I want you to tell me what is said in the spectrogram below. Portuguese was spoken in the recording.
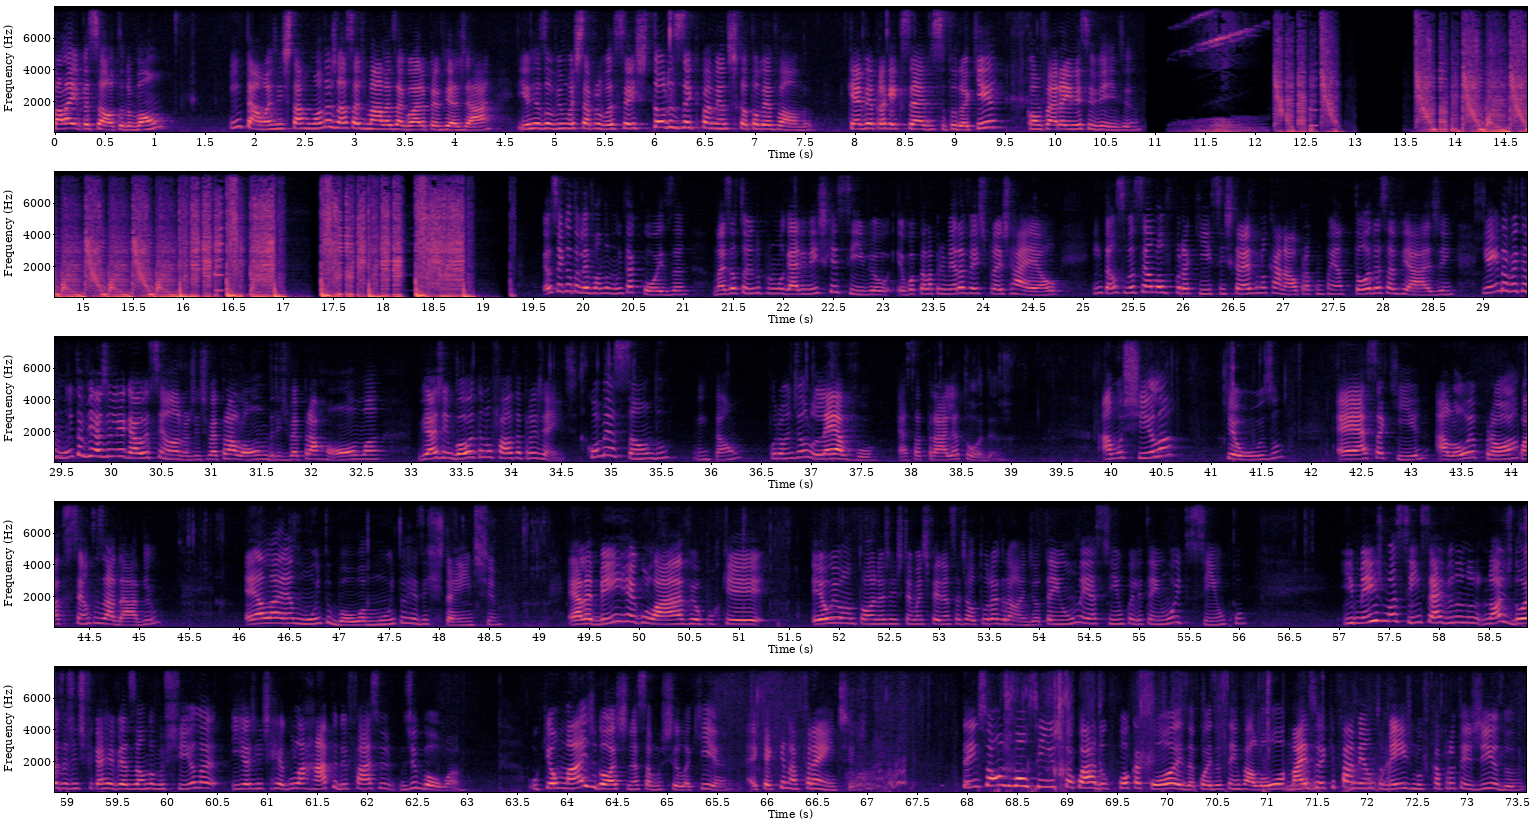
Fala aí, pessoal, tudo bom? Então, a gente está arrumando as nossas malas agora para viajar e eu resolvi mostrar para vocês todos os equipamentos que eu tô levando. Quer ver para que serve isso tudo aqui? Confere aí nesse vídeo. Eu sei que eu tô levando muita coisa, mas eu tô indo para um lugar inesquecível. Eu vou pela primeira vez para Israel. Então, se você é novo por aqui, se inscreve no canal para acompanhar toda essa viagem. E ainda vai ter muita viagem legal esse ano. A gente vai para Londres, vai para Roma. Viagem boa que não falta pra gente. Começando, então, por onde eu levo essa tralha toda. A mochila que eu uso é essa aqui, a Lowe Pro 400AW. Ela é muito boa, muito resistente. Ela é bem regulável porque eu e o Antônio a gente tem uma diferença de altura grande. Eu tenho 1,65, ele tem 1,85. E mesmo assim, serve nós dois, a gente fica revezando a mochila e a gente regula rápido e fácil de boa. O que eu mais gosto nessa mochila aqui é que aqui na frente tem só uns bolsinhos que eu guardo pouca coisa, coisa sem valor, mas o equipamento mesmo fica protegido.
